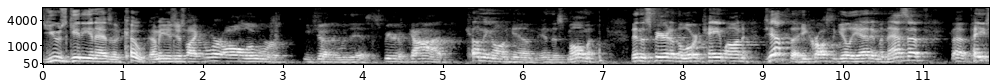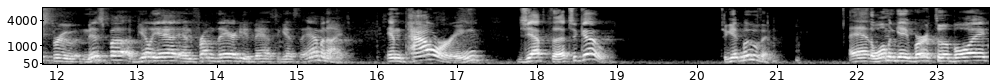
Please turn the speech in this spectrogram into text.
use Gideon as a coat. I mean, it's just like we're all over each other with this. The Spirit of God coming on him in this moment. Then the Spirit of the Lord came on Jephthah. He crossed the Gilead and Manasseh uh, paced through Mizpah of Gilead, and from there he advanced against the Ammonites, empowering Jephthah to go, to get moving. And the woman gave birth to a boy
